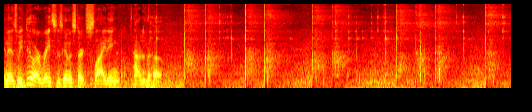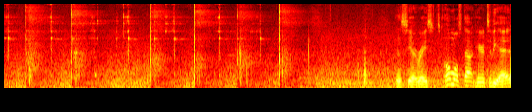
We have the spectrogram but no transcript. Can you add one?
And as we do, our race is going to start sliding out of the hub. And see our race, it's almost out here to the edge.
